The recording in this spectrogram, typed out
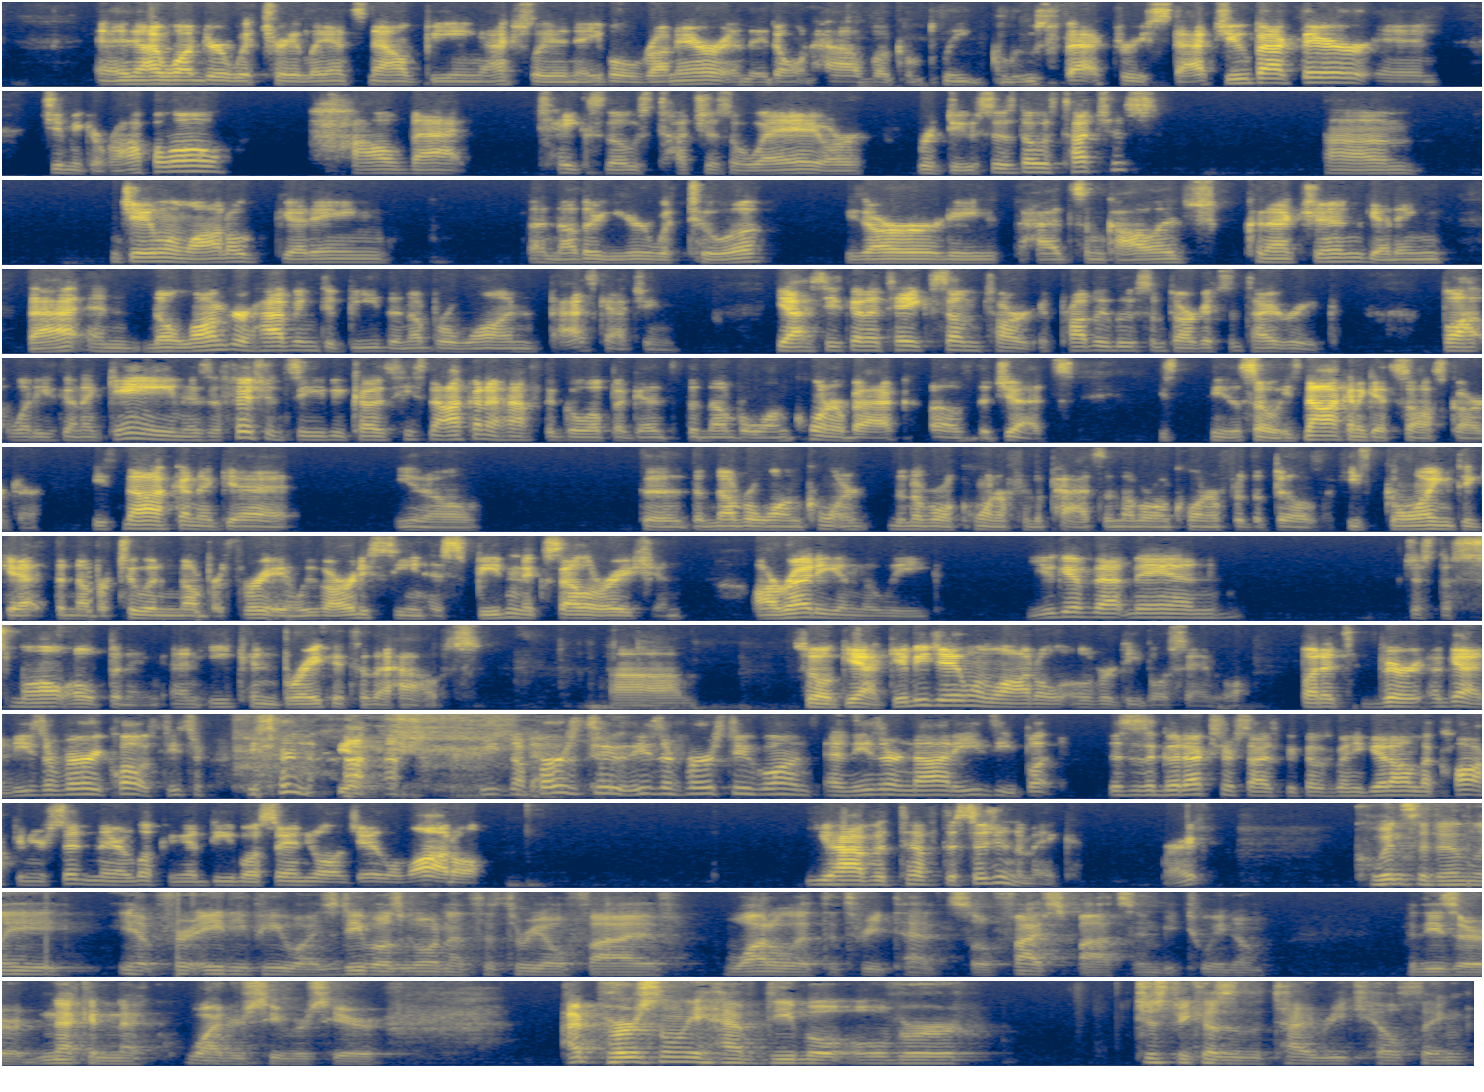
And I wonder with Trey Lance now being actually an able runner and they don't have a complete glue factory statue back there and Jimmy Garoppolo, how that takes those touches away or reduces those touches. Um, Jalen Waddle getting another year with Tua. He's already had some college connection, getting that and no longer having to be the number one pass catching. Yes, he's going to take some target, probably lose some targets to Tyreek, but what he's going to gain is efficiency because he's not going to have to go up against the number one cornerback of the Jets. He's, so he's not going to get Sauce Gardner. He's not going to get, you know, the the number one corner, the number one corner for the Pats, the number one corner for the Bills. He's going to get the number two and number three, and we've already seen his speed and acceleration already in the league. You give that man just a small opening, and he can break it to the house. Um, so yeah, give me Jalen Waddle over Deebo Samuel. But it's very again, these are very close. These are these are not, these the first two. These are first two ones, and these are not easy. But this is a good exercise because when you get on the clock and you're sitting there looking at Deebo Samuel and Jalen Waddle, you have a tough decision to make, right? Coincidentally, yeah, for ADP wise, Deebo's going at the 305, Waddle at the 310. So five spots in between them. These are neck and neck wide receivers here. I personally have Deebo over just because of the Tyreek Hill thing.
